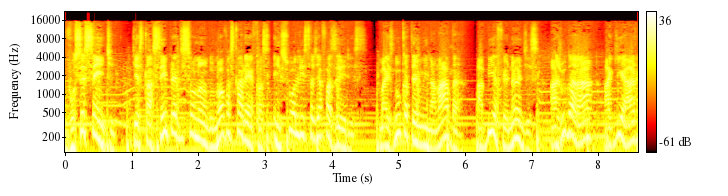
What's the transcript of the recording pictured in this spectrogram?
Você sente que está sempre adicionando novas tarefas em sua lista de afazeres, mas nunca termina nada? A Bia Fernandes ajudará a guiar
